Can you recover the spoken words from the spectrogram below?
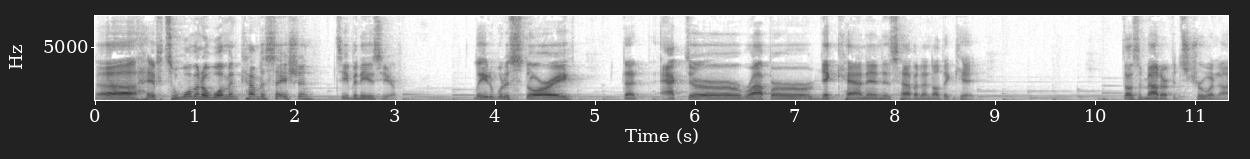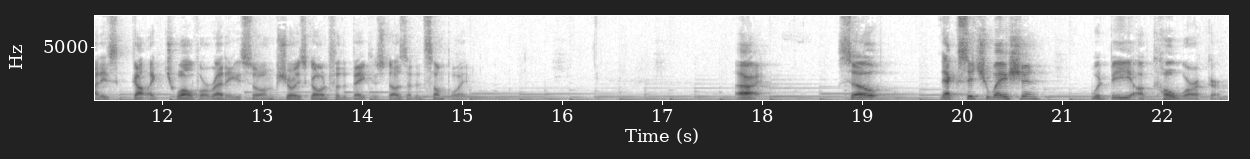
Uh, if it's a woman to woman conversation, it's even easier. Lead with a story that actor, rapper Nick Cannon is having another kid. Doesn't matter if it's true or not, he's got like 12 already, so I'm sure he's going for the Baker's dozen at some point. Alright, so next situation would be a coworker.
